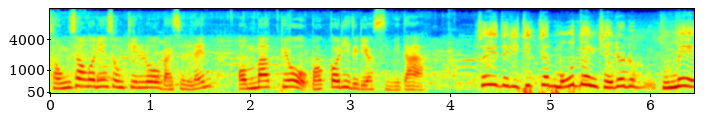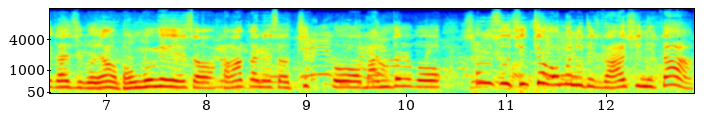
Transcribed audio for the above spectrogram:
정성 어린 손길로 맛을 낸 엄마표 먹거리들이었습니다. 저희들이 직접 모든 재료를 구매해가지고요. 번공회에서 방앗간에서 짓고 만들고 손수 직접 어머니들이 다 하시니까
